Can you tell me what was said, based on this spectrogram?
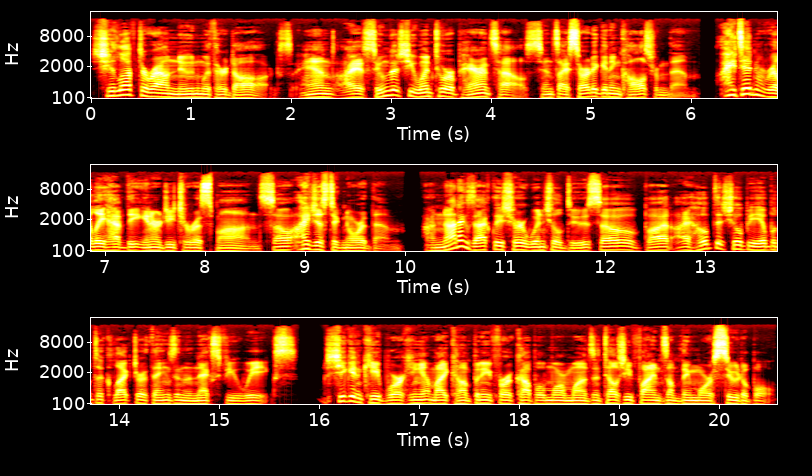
She left around noon with her dogs, and I assumed that she went to her parents' house since I started getting calls from them. I didn't really have the energy to respond, so I just ignored them. I'm not exactly sure when she'll do so, but I hope that she'll be able to collect her things in the next few weeks. She can keep working at my company for a couple more months until she finds something more suitable.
